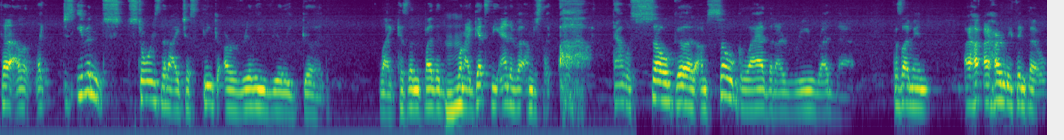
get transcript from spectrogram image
that I, like, just even s- stories that I just think are really, really good. Like, because then by the when I get to the end of it, I'm just like, oh, that was so good. I'm so glad that I reread that. Because I mean, I, I hardly think that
